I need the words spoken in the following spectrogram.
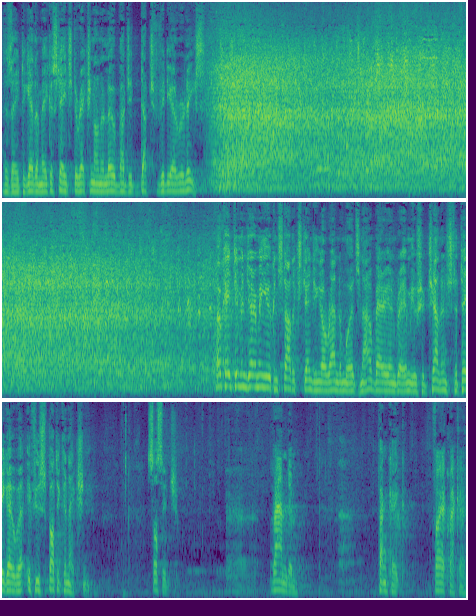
as they together make a stage direction on a low budget Dutch video release. Okay, Tim and Jeremy, you can start exchanging your random words now. Barry and Graham, you should challenge to take over if you spot a connection. Sausage. Random. Pancake. Firecracker.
